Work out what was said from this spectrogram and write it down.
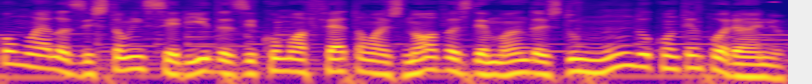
como elas estão inseridas e como afetam as novas demandas do mundo contemporâneo.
